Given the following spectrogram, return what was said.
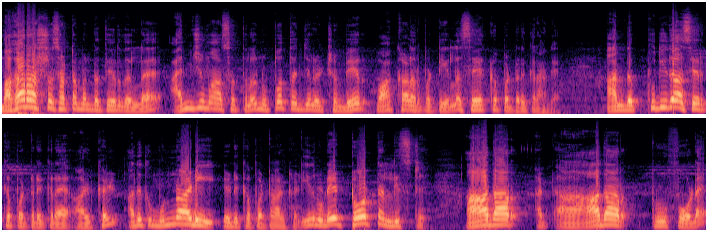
மகாராஷ்டிரா சட்டமன்ற தேர்தலில் அஞ்சு மாதத்தில் முப்பத்தஞ்சு லட்சம் பேர் வாக்காளர் பட்டியலில் சேர்க்கப்பட்டிருக்கிறாங்க. அந்த புதிதாக சேர்க்கப்பட்டிருக்கிற ஆட்கள் அதுக்கு முன்னாடி எடுக்கப்பட்ட ஆட்கள். இதனுடைய டோட்டல் லிஸ்ட்டு ஆதார் அட்- ஆதார் ப்ரூஃபோட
